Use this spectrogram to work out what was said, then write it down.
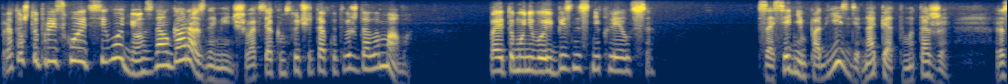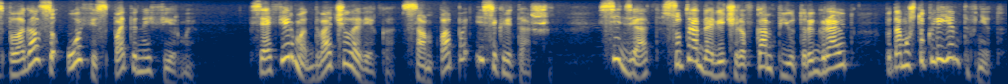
Про то, что происходит сегодня, он знал гораздо меньше, во всяком случае, так утверждала мама. Поэтому у него и бизнес не клеился. В соседнем подъезде, на пятом этаже, располагался офис папиной фирмы. Вся фирма — два человека, сам папа и секретарша. Сидят с утра до вечера в компьютер играют, потому что клиентов нет.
